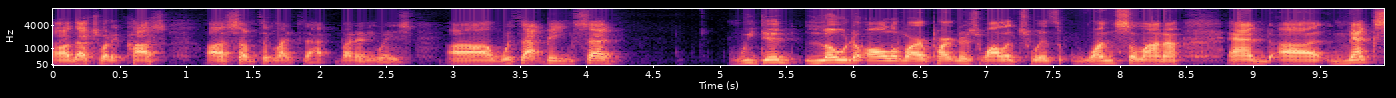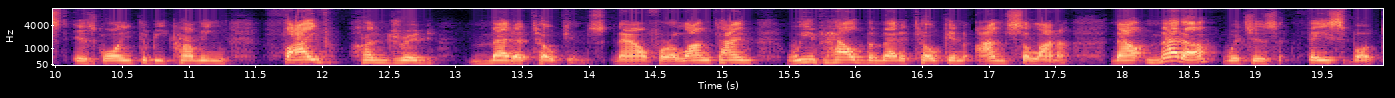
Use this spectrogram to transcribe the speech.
uh, that's what it costs uh, something like that. But anyways, uh, with that being said, we did load all of our partners' wallets with one Solana, and uh, next is going to be coming 500 Meta tokens. Now, for a long time, we've held the Meta token on Solana. Now, Meta, which is Facebook,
